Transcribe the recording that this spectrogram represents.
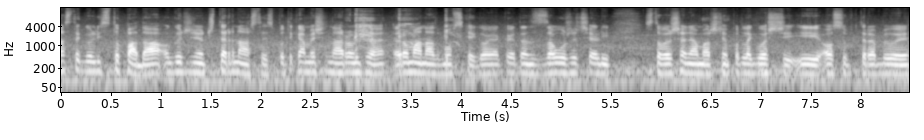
11 listopada o godzinie 14. Spotykamy się na rondzie Romana Dmowskiego jako jeden z założycieli Stowarzyszenia Marsz Niepodległości i osób, które były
